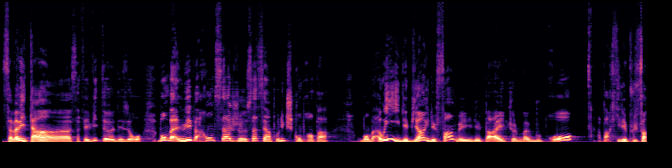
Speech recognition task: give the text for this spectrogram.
ça va vite, hein, euh, ça fait vite des euros. Bon, bah lui, par contre, ça, ça c'est un produit que je comprends pas. Bon, bah oui, il est bien, il est fin, mais il est pareil que le MacBook Pro. À part qu'il est plus fin.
